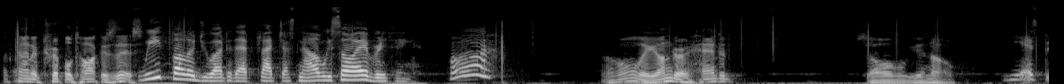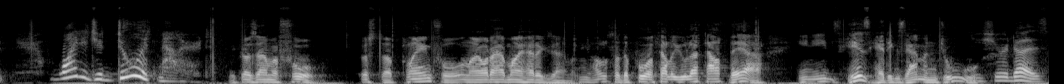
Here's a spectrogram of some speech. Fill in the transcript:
What kind of triple talk is this? We followed you out to that flat just now. We saw everything. What? Of all the underhanded. So, you know. Yes, but why did you do it, Mallard? Because I'm a fool. Just a plain fool, and I ought to have my head examined. Also, the poor fellow you left out there. He needs his head examined, too. He sure does.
